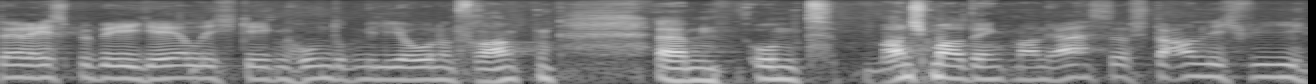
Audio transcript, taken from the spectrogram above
der SBB jährlich gegen 100 Millionen Franken. Ähm, und manchmal denkt man, ja, es ist erstaunlich, wie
